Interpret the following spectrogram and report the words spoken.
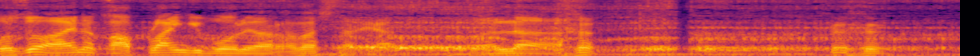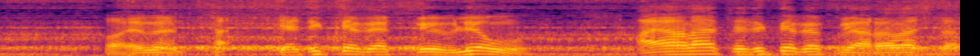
Bozu aynı kaplan gibi oluyor arkadaşlar ya. Valla. Hemen tetikte bekliyor biliyor musun? Ayaklar tetikte bekliyor arkadaşlar.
